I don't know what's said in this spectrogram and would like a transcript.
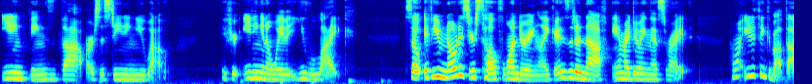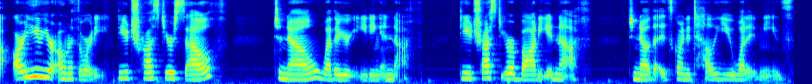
eating things that are sustaining you well, if you're eating in a way that you like. So if you notice yourself wondering, like, is it enough? Am I doing this right? I want you to think about that. Are you your own authority? Do you trust yourself to know whether you're eating enough? Do you trust your body enough to know that it's going to tell you what it needs?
